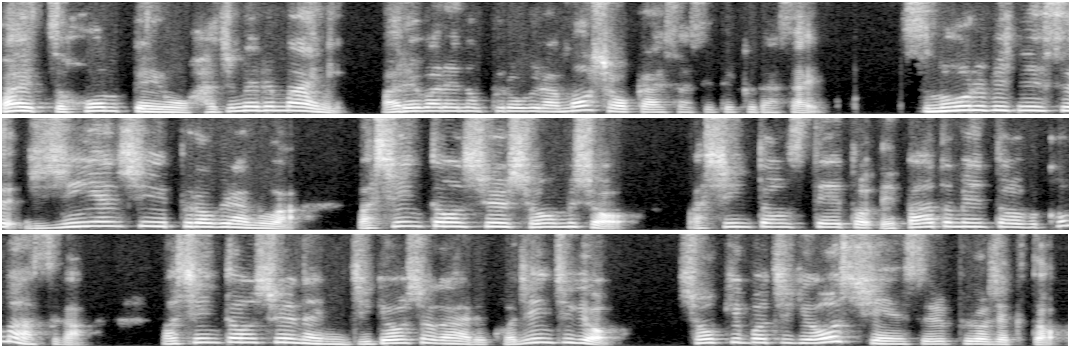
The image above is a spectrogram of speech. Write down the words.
バイツ本編を始める前に我々のプログラムを紹介させてください。Small Business Resiliency Program は、ワシントン州商務省、 Washington State Department of Commerce が、ワシントン州内に事業所がある個人事業、小規模事業を支援するプロジェクト、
